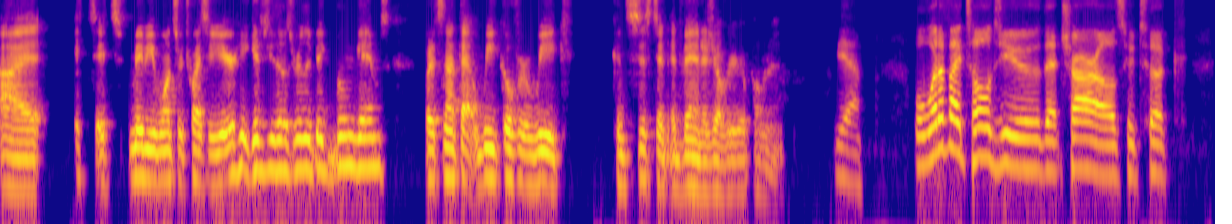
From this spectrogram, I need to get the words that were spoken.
uh, it's it's maybe once or twice a year he gives you those really big boom games, but it's not that week over week consistent advantage over your opponent. Yeah. Well, what if I told you that Charles, who took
